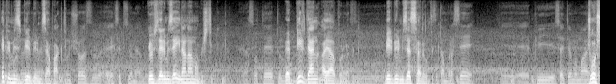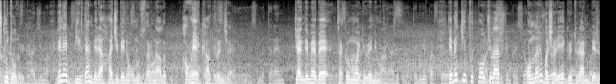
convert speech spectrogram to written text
Hepimiz birbirimize baktık. Gözlerimize inanamamıştık ve birden ayağa fırladık. Birbirimize sarıldık. Coşku doluydu. Hele birdenbire Hacı beni omuzlarına alıp havaya kaldırınca. Kendime ve takımıma güvenim arttı. Demek ki futbolcular onları başarıya götüren bir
